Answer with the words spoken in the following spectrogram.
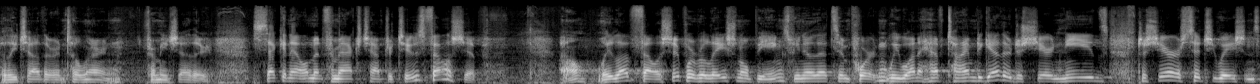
with each other and to learn from each other. Second element from Acts chapter 2 is fellowship. Well, we love fellowship. We're relational beings. We know that's important. We want to have time together to share needs, to share our situations,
